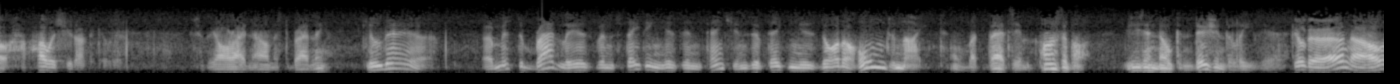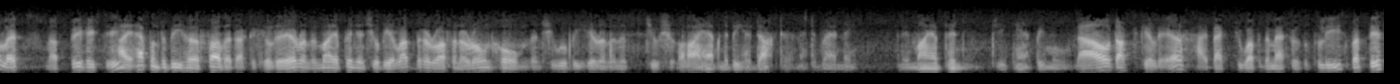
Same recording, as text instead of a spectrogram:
Oh, how is she, Dr. Kildare? She'll be all right now, Mr. Bradley. Kildare. Uh, Mr. Bradley has been stating his intentions of taking his daughter home tonight. Oh, but that's impossible. She's in no condition to leave here. Kildare, now, let's not be hasty. I happen to be her father, Dr. Kildare, and in my opinion, she'll be a lot better off in her own home than she will be here in an institution. Well, I happen to be her doctor, Mr. Bradley. And in my opinion, she can't be moved. Now, Dr. Kildare, I backed you up in the matter of the police, but this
